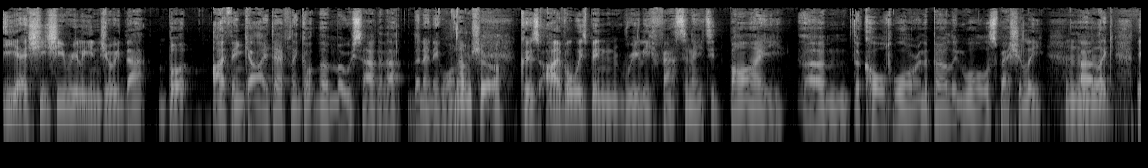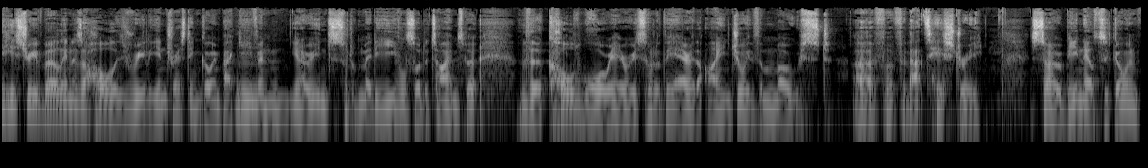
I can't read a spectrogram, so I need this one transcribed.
yeah, she she really enjoyed that. But I think I definitely got the most out of that than anyone I'm sure. because I've always been really fascinated by um, the Cold War and the Berlin Wall, especially. Uh, like the history of Berlin as a whole is really interesting, going back even you know into sort of medieval sort of times. But the Cold War era is sort of the era that I enjoy the most. Uh, for for that's history, so being able to go and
